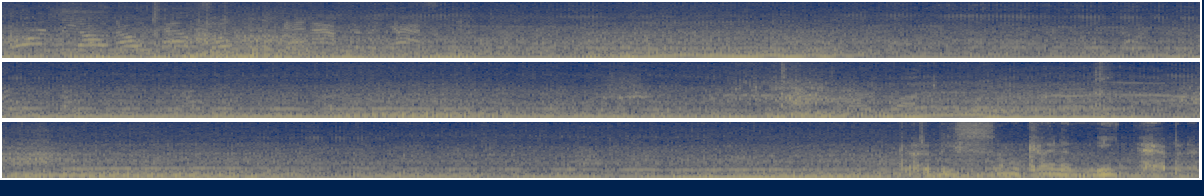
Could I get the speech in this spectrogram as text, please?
Corleone Hotel's open again after the gas leak. Gotta be some kind of meat happening.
